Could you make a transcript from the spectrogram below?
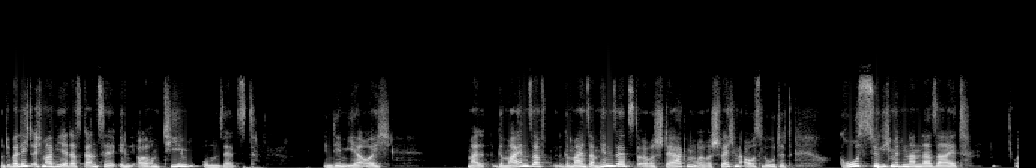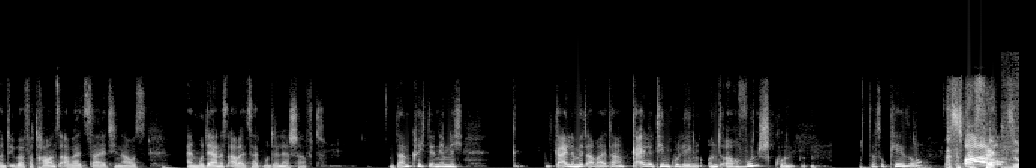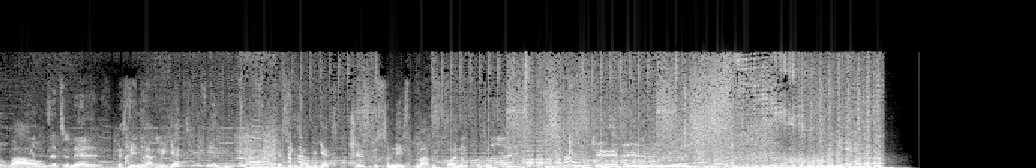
Und überlegt euch mal, wie ihr das Ganze in eurem Team umsetzt, indem ihr euch mal gemeinsam, gemeinsam hinsetzt, eure Stärken, eure Schwächen auslotet, großzügig miteinander seid und über Vertrauensarbeitszeit hinaus ein modernes Arbeitszeitmodell erschafft. Und dann kriegt ihr nämlich geile Mitarbeiter, geile Teamkollegen und eure Wunschkunden. Ist das okay so? Das ist Wow. perfekt so. Wow. Sensationell. Deswegen Ach, sagen wir jetzt, deswegen sagen wir jetzt, tschüss, bis zum nächsten Mal. Wir freuen uns auf euch. Bye. Tschüss.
